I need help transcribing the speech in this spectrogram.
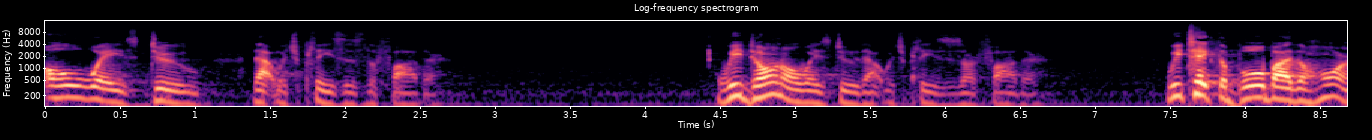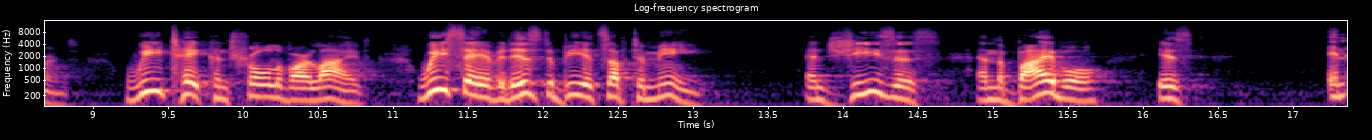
always do that which pleases the Father. We don't always do that which pleases our Father. We take the bull by the horns. We take control of our lives. We say, if it is to be, it's up to me. And Jesus and the Bible is in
